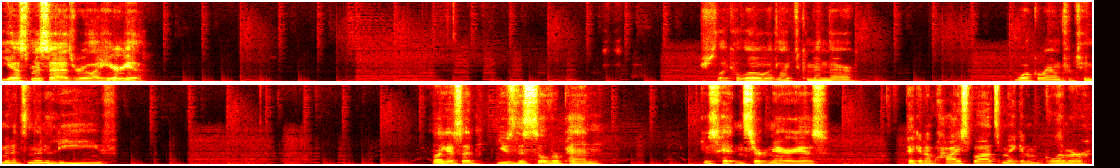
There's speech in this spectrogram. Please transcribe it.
Yes, Miss Azrael, I hear you. She's like, hello, I'd like to come in there. Walk around for two minutes and then leave. Like I said, use this silver pen. Just hitting certain areas. Picking up high spots, making them glimmer.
